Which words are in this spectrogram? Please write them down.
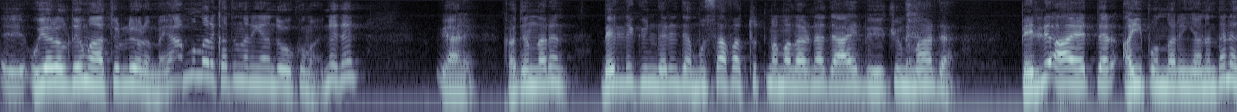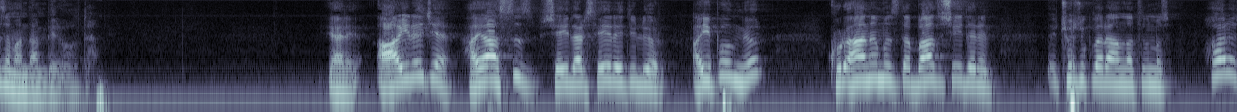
e, uyarıldığımı hatırlıyorum ben. Ya bunları kadınların yanında okuma. Neden? Yani kadınların belli günlerinde musafa tutmamalarına dair bir hüküm var da belli ayetler ayıp onların yanında ne zamandan beri oldu? Yani ailece hayasız şeyler seyrediliyor. Ayıp olmuyor. Kur'an'ımızda bazı şeylerin e, çocuklara anlatılması hala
